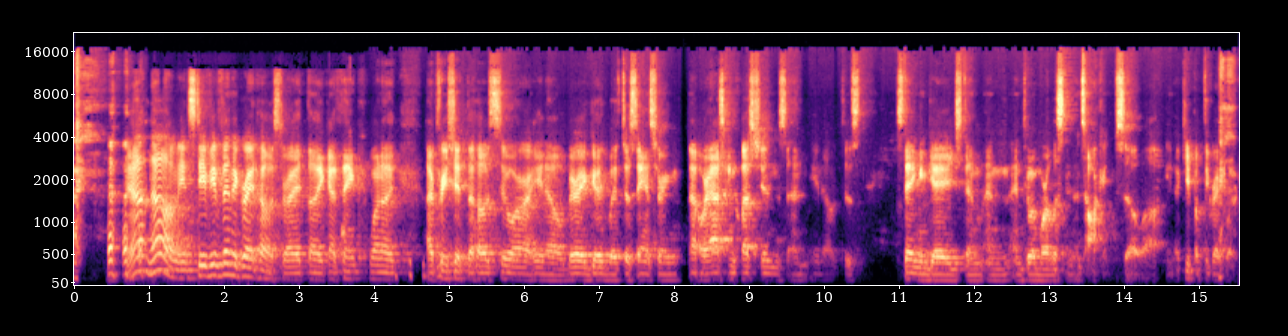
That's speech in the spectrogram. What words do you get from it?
yeah, no, I mean, Steve, you've been a great host, right? Like, I think when I, I appreciate the hosts who are, you know, very good with just answering uh, or asking questions and, you know, just staying engaged and, and, and doing more listening than talking. So, uh, you know, keep up the great work.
